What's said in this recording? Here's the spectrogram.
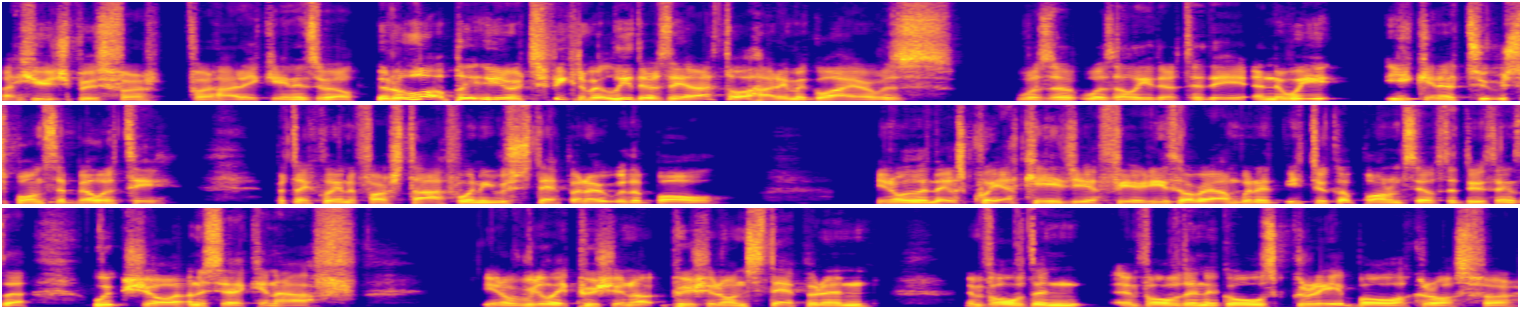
a huge boost for, for Harry Kane as well. There are a lot of players, you know, speaking about leaders there, I thought Harry Maguire was was a was a leader today, and the way he kind of took responsibility, particularly in the first half when he was stepping out with the ball. You know, the was quite a cagey affair. He thought, right, I'm going to. He took it upon himself to do things like Luke Shaw in the second half. You know, really pushing up, pushing on, stepping in, involved in involved in the goals. Great ball across for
